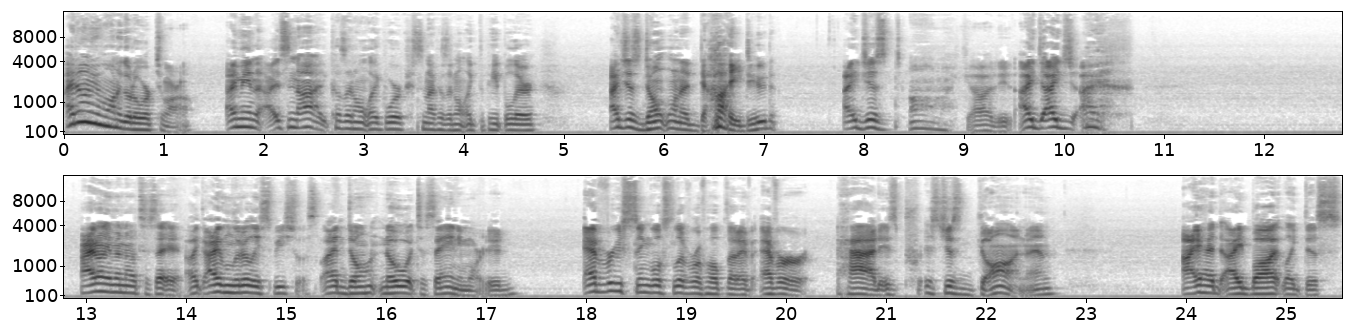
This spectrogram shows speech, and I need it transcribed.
I don't even want to go to work tomorrow. I mean, it's not cuz I don't like work, it's not cuz I don't like the people there. I just don't want to die, dude. I just oh my god, dude. I I I I don't even know what to say. Like I'm literally speechless. I don't know what to say anymore, dude. Every single sliver of hope that I've ever had is is just gone, man. I had I bought like this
